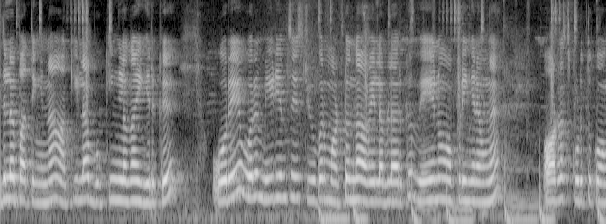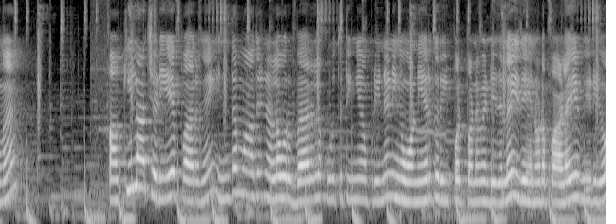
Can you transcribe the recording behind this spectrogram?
இதில் பார்த்திங்கன்னா அகிலா புக்கிங்கில் தான் இருக்குது ஒரே ஒரு மீடியம் சைஸ் டியூபர் மட்டும்தான் அவைலபிளாக இருக்குது வேணும் அப்படிங்கிறவங்க ஆர்டர்ஸ் கொடுத்துக்கோங்க. அகிலா செடியே பாருங்கள் இந்த மாதிரி நல்லா ஒரு பேரலில் கொடுத்துட்டீங்க அப்படின்னா நீங்கள் ஒன் இயருக்கு ரீபோர்ட் பண்ண வேண்டியதில்லை. இது என்னோடய பழைய வீடியோ.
